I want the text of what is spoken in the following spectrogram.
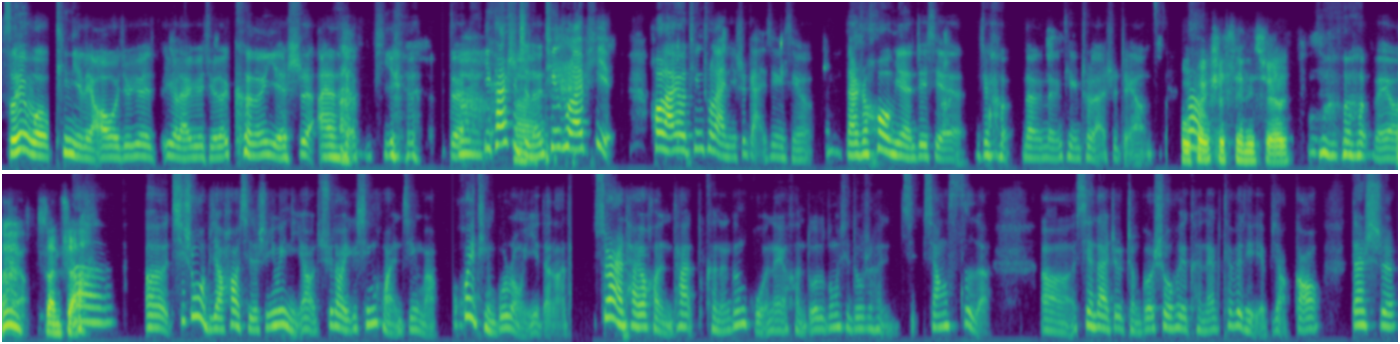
所以我听你聊，我就越越来越觉得可能也是 INFP。对，一开始只能听出来 P，后来又听出来你是感性型，但是后面这些就 能能听出来是这样子。不会是心理学？没有没有，算假。呃，其实我比较好奇的是，因为你要去到一个新环境嘛，会挺不容易的了。虽然它有很，它可能跟国内很多的东西都是很相似的，呃，现在这个整个社会 connectivity 也比较高，但是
